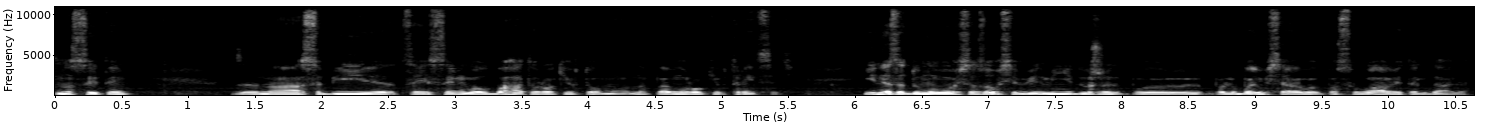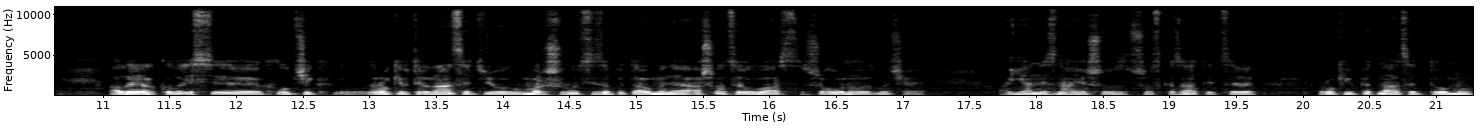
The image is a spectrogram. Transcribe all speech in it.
носити на собі цей символ багато років тому, напевно, років 30. І не задумувався зовсім, він мені дуже полюбився, пасував і так далі. Але колись е, хлопчик років 13 в маршрутці запитав мене, а що це у вас? Що воно означає? А я не знаю, що, що сказати. Це років 15 тому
